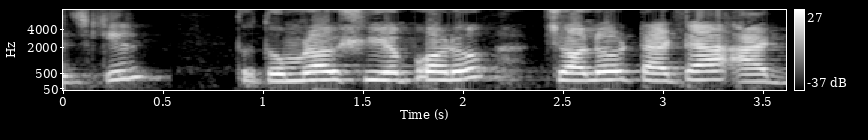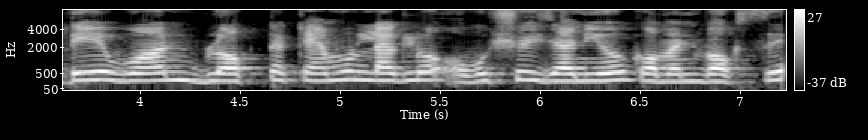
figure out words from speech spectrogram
আজকের। তো তোমরাও শুয়ে পড়ো। চলো টাটা, আর ডে ওয়ান ব্লগটা কেমন লাগল অবশ্যই জানিও কমেন্ট বক্সে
